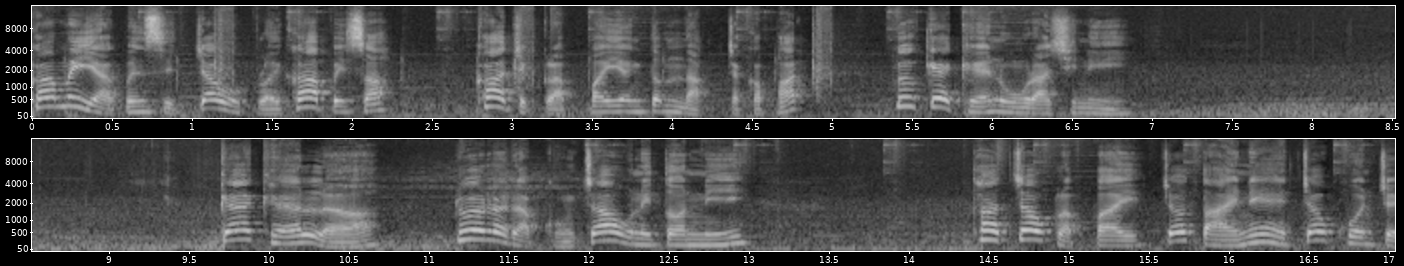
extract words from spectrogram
ข้าไม่อยากเป็นสิทธิ์เจ้าปล่อยข้าไปซะ ข้าจะกลับไปยังตำหนักจักรพรรดิเพื่อแก้แค้นองราชินี แก้แค้นเหรอ ด้วยระดับของเจ้าในตอนนี้ ถ้าเจ้ากลับไปเจ้าตายแน่เจ้าควรจะ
